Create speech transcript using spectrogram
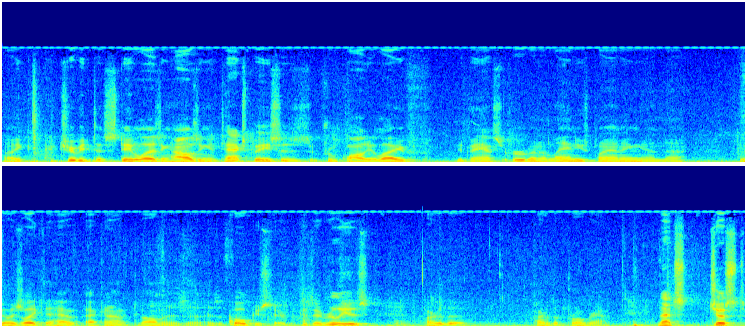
Uh, it can contribute to stabilizing housing and tax bases, improve quality of life, advance urban and land use planning, and uh, we always like to have economic development as a, as a focus there, because that really is part of the, part of the program. That's just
